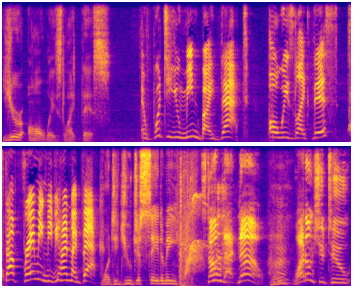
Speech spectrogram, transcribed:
You're always like this. And what do you mean by that? Always like this? Stop framing me behind my back. What did you just say to me? Stop that now! Why don't you two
